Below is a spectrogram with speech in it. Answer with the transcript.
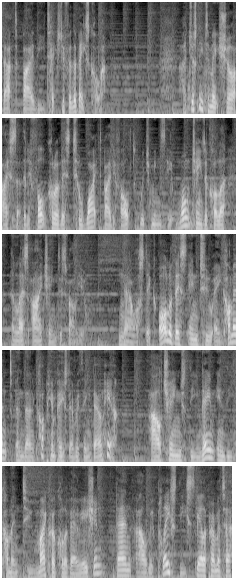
that by the texture for the base colour. I just need to make sure I set the default colour of this to white by default, which means it won't change the colour unless I change this value. Now I'll stick all of this into a comment and then copy and paste everything down here. I'll change the name in the comment to micro color variation then I'll replace the scalar parameter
